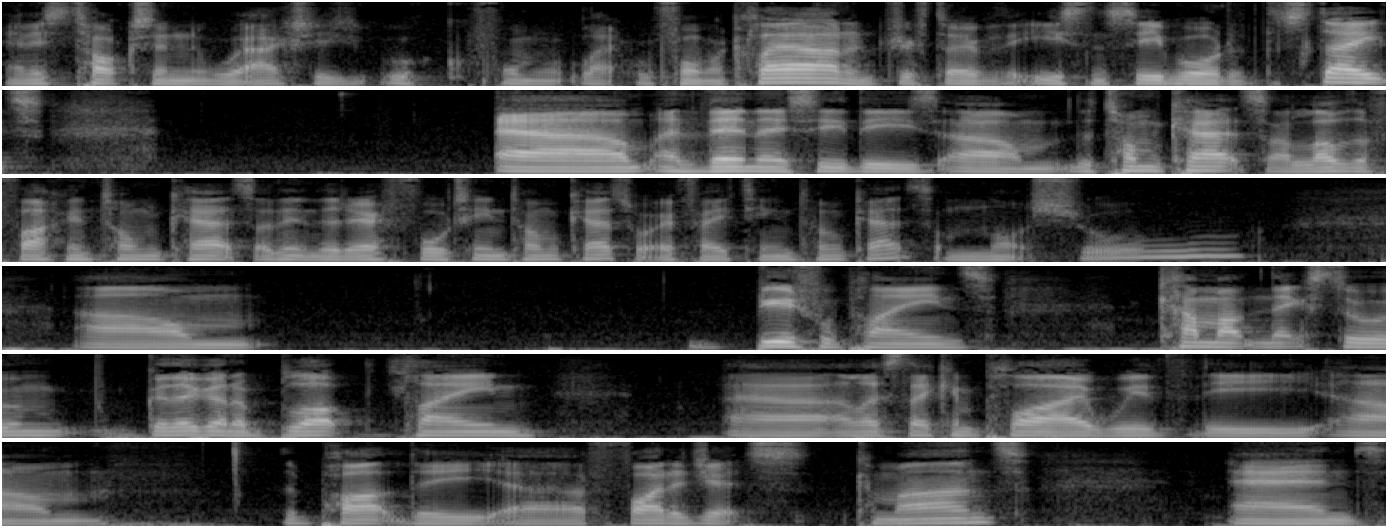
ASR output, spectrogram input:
and this toxin will actually will form like will form a cloud and drift over the eastern seaboard of the states. Um, and then they see these um, the Tomcats. I love the fucking Tomcats. I think they're F fourteen Tomcats or F eighteen Tomcats. I'm not sure. Um, beautiful planes come up next to them. They're going to blow up the plane uh, unless they comply with the um, the part the uh, fighter jets commands, and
